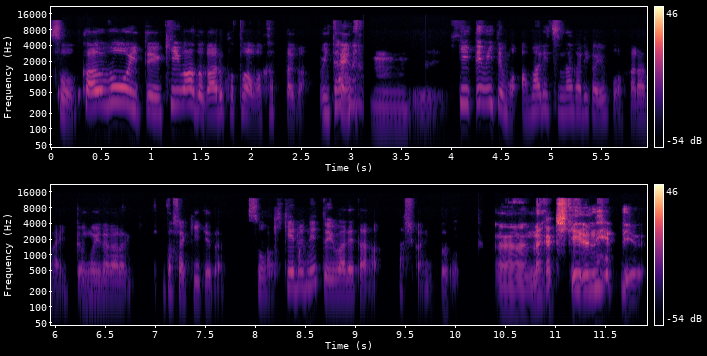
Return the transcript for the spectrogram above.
そう、カウボーイっていうキーワードがあることは分かったが、みたいな。うん。聞いてみてもあまりつながりがよくわからないって思いながら私は聞いてた。そう、聞けるねと言われたら確かに。うん、なんか聞けるねっていう。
